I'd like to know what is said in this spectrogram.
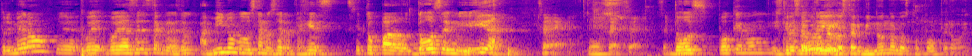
primero voy a, voy- a hacer esta aclaración. A mí no me gustan los RPGs. He topado dos en mi vida. Sí, sí, sí, sí. Dos Pokémon y Chrono seguro que los terminó, no los topó, pero bueno.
